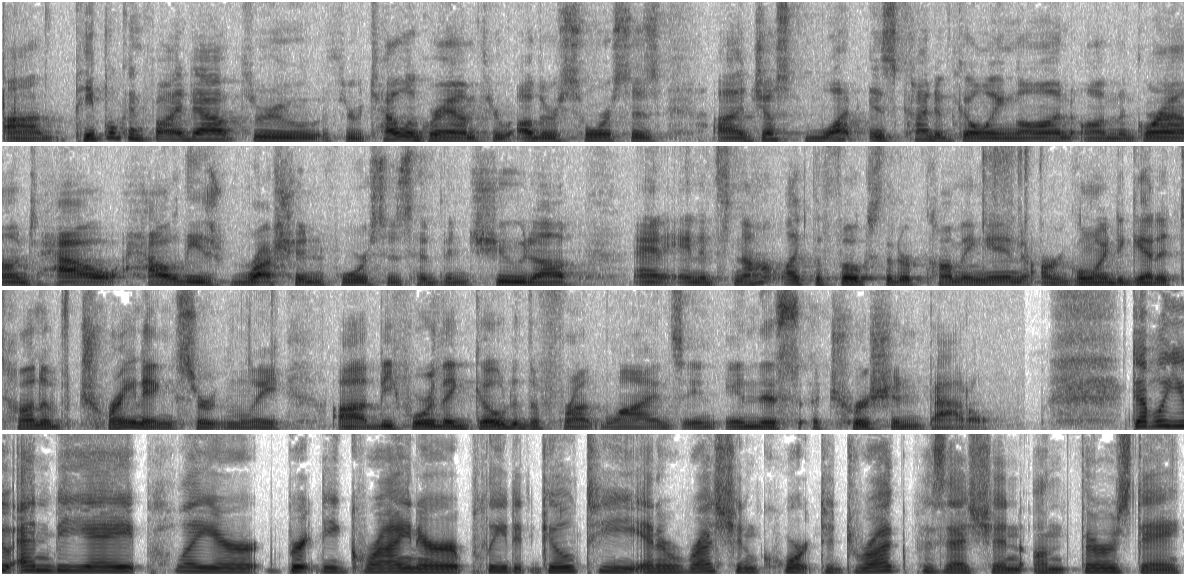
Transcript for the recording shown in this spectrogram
um, people can find out through through Telegram, through other sources, uh, just what is kind of going on on the ground, how how these Russian forces have been chewed up, and and it's not like the folks that are coming in are going to get a ton of training certainly uh, before they go to the front lines in in this attrition battle. WNBA player Brittney Griner pleaded guilty in a Russian court to drug possession on Thursday.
